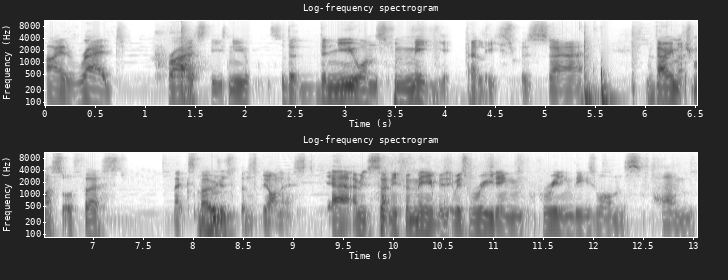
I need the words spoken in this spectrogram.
I had read prior to these new ones. So the, the new ones, for me at least, was uh, very much my sort of first exposure Mhm. to them, to be honest. Yeah, I mean, certainly for me, it was, it was reading reading these ones um,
